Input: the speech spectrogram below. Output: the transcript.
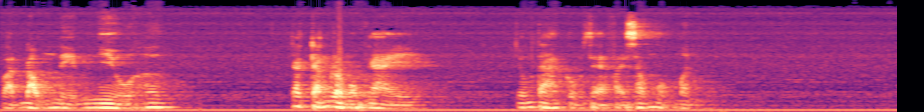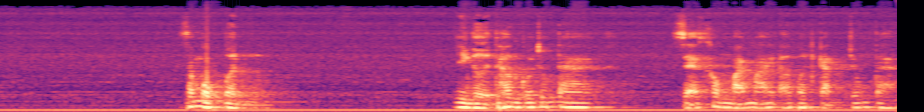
và động niệm nhiều hơn. Chắc chắn rồi một ngày chúng ta cũng sẽ phải sống một mình. Sống một mình vì người thân của chúng ta sẽ không mãi mãi ở bên cạnh chúng ta.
